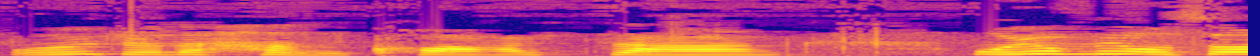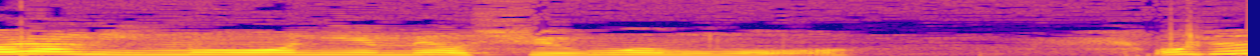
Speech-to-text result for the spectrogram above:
我就觉得很夸张。我又没有说让你摸，你也没有询问我。我觉得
